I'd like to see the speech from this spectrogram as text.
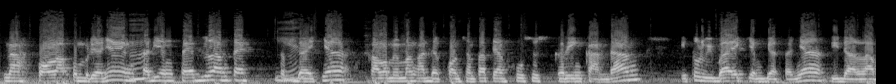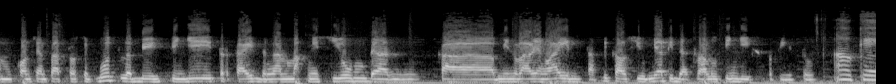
Nah, pola pemberiannya yang Hmm? tadi yang saya bilang teh Iya. sebaiknya kalau memang ada konsentrat yang khusus kering kandang itu lebih baik yang biasanya di dalam konsentrat tersebut lebih tinggi terkait dengan magnesium dan ka- mineral yang lain, tapi kalsiumnya tidak terlalu tinggi seperti itu. Oke,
